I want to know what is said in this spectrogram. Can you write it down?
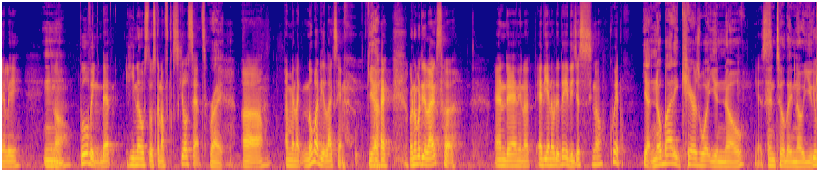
really you know proving that he knows those kind of skill sets Right. uh, I mean, like nobody likes him. Yeah. right? Or nobody likes her. And then, you know, at the end of the day, they just, you know, quit. Yeah, nobody cares what you know Yes. until they know you, care. You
